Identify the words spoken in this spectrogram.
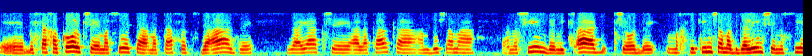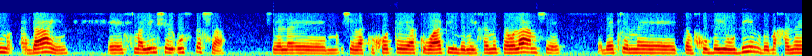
אה, בסך הכל כשהם עשו את המטס הצדעה הזה, זה היה כשעל הקרקע עמדו שם אנשים במצעד, כשעוד מחזיקים שם דגלים שנושאים עדיין אה, סמלים של אוסטשה, של, אה, של הכוחות אה, הקרואטיים במלחמת העולם, שבעצם טבחו ביהודים במחנה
